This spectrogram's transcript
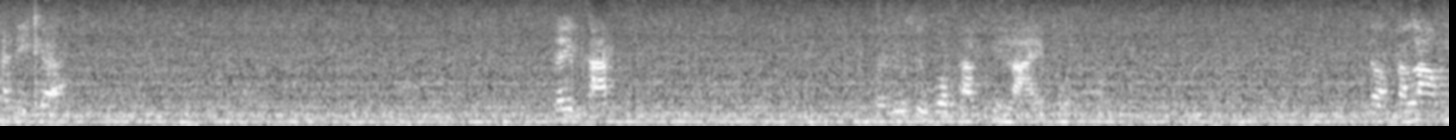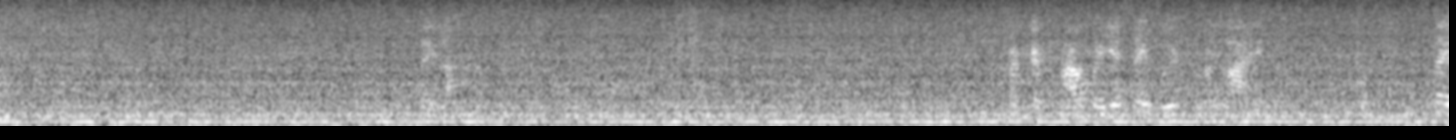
อะแล้กอะได้พักแต่รู้สึกว่าพักที่หลายคนดอกกระลำใส่ละผักกระเพราไปจะใส่เบิร์ดมันหลายใส่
